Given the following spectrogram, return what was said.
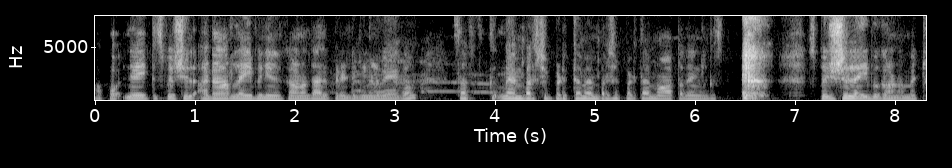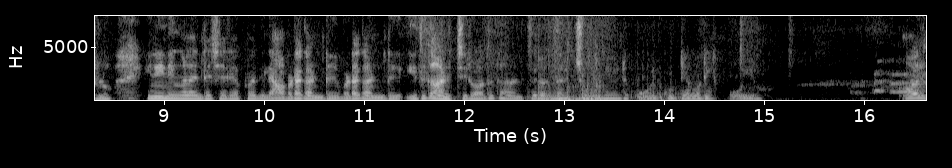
അപ്പോൾ നൈറ്റ് സ്പെഷ്യൽ അഡാർ ലൈവ് നിങ്ങൾക്ക് കാണാൻ താല്പര്യമുണ്ടെങ്കിൽ നിങ്ങൾ വേഗം സബ്സ്ക് മെമ്പർഷിപ്പ് എടുക്കുക മെമ്പർഷിപ്പ് എടുത്താൽ മാത്രമേ നിങ്ങൾക്ക് സ്പെഷ്യൽ ലൈവ് കാണാൻ പറ്റുള്ളൂ. ഇനി നിങ്ങൾ എന്റെ ചെറിയ പ്രതിയിൽ അവിടെ കണ്ട് ഇവിടെ കണ്ട് ഇത് കാണിച്ചു തരുമോ അത് കാണിച്ചു തരുമോ എന്നൊരു ചോദ്യം കോഴിക്കുട്ടി അങ്ങോട്ടേക്ക് പോയോ? ആ ഒരു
